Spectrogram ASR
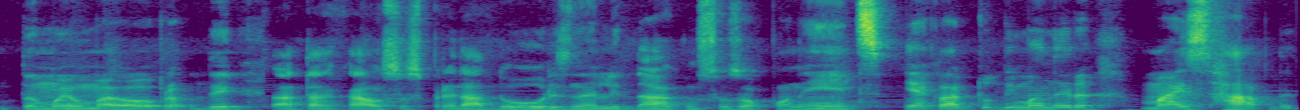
um tamanho maior para poder atacar os seus predadores, né? Lidar com seus oponentes. E é claro, tudo de maneira mais rápida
